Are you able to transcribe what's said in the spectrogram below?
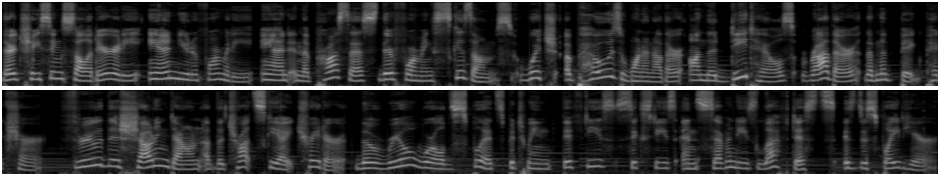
They're chasing solidarity and uniformity, and in the process, they're forming schisms, which oppose one another on the details rather than the big picture. Through this shouting down of the Trotskyite traitor, the real world splits between 50s, 60s, and 70s leftists is displayed here.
